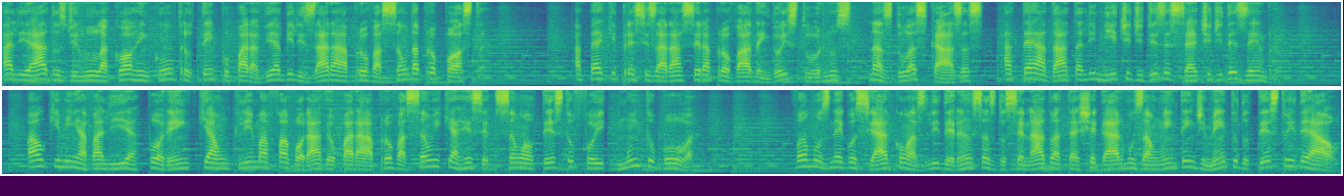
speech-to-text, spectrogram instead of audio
Aliados de Lula correm contra o tempo para viabilizar a aprovação da proposta. A PEC precisará ser aprovada em dois turnos, nas duas casas, até a data limite de 17 de dezembro. Alckmin avalia, porém, que há um clima favorável para a aprovação e que a recepção ao texto foi muito boa. Vamos negociar com as lideranças do Senado até chegarmos a um entendimento do texto ideal.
